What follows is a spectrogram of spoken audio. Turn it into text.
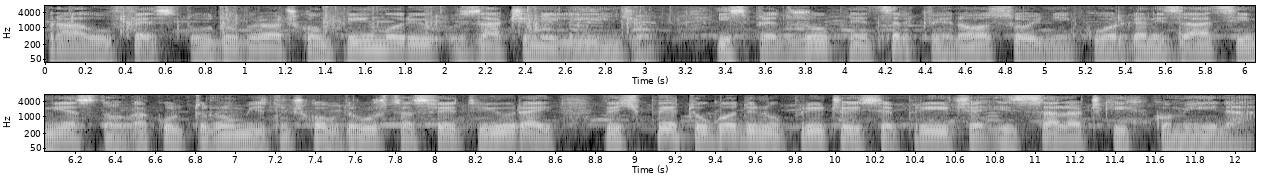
pravu festu u Dubrovačkom primorju začini Linđo. Ispred župne crkve na Osojniku u organizaciji mjesnog kulturno-umjetničkog društva Sveti Juraj već petu godinu pričaju se priče iz salačkih komina.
